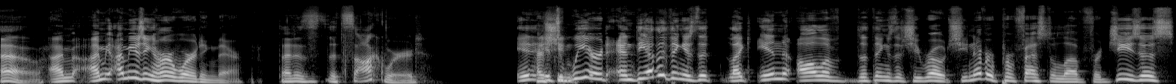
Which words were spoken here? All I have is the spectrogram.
oh, I'm I'm I'm using her wording there. that is that's awkward. It, it's she- weird. And the other thing is that, like, in all of the things that she wrote, she never professed a love for Jesus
